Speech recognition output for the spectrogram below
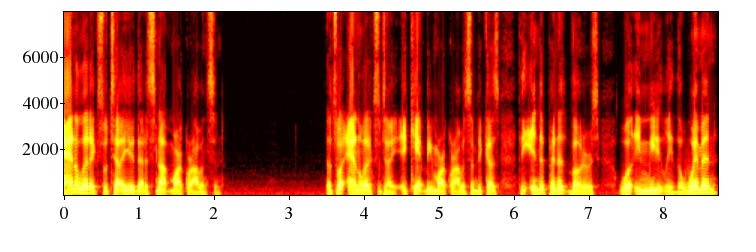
Analytics will tell you that it's not Mark Robinson. That's what analytics will tell you. It can't be Mark Robinson because the independent voters will immediately, the women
